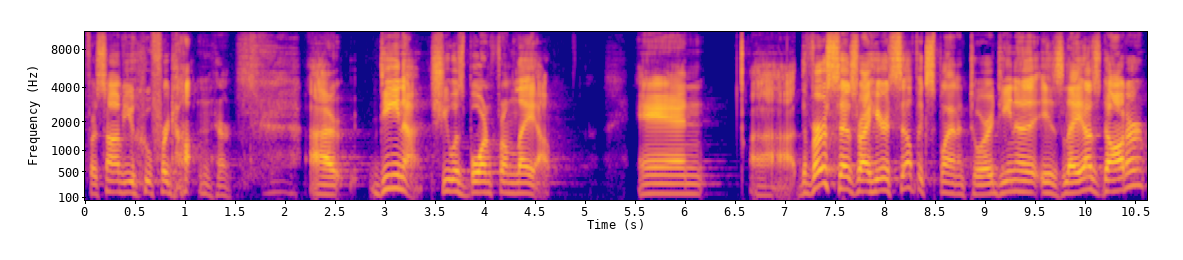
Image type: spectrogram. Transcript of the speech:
for some of you who've forgotten her. Uh, Dinah, she was born from Leah. And uh, the verse says right here, it's self explanatory. Dinah is Leah's daughter,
